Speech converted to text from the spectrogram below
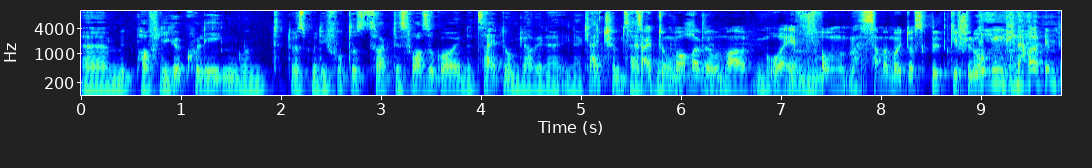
äh, mit ein paar Fliegerkollegen und du hast mir die Fotos gezeigt. Das war sogar in der Zeitung, glaube ich, in der, in der Gleitschirmzeitung. Zeitung waren wir, wir waren im ORF, mhm. haben, sind wir mal durchs Bild geflogen, genau im,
